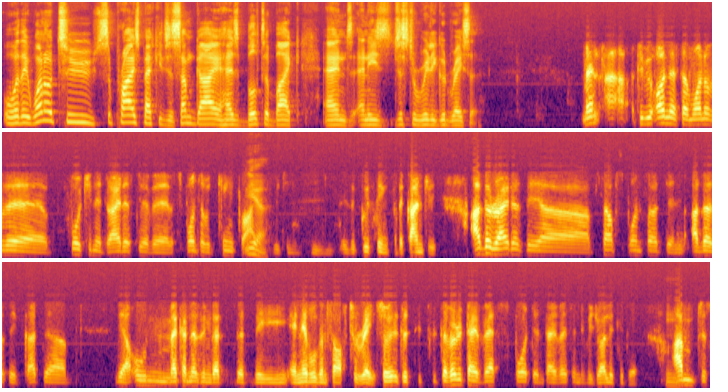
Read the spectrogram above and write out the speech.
or are they one or two surprise packages? Some guy has built a bike and and he's just a really good racer. Man, uh, to be honest, I'm one of the fortunate riders to have a sponsor with King Price, yeah. which is, is a good thing for the country. Other riders, they are self-sponsored, and others they've got uh, their own mechanism that, that they enable themselves to race. So it's a, it's a very diverse sport and diverse individuality there. Mm. I'm just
